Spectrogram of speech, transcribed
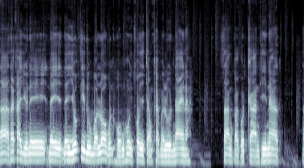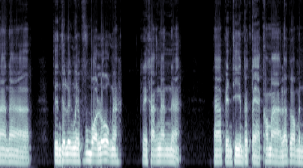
อ่าถ้าใครอยู่ในในในยุคที่ดูบอลโลกผมผมคงคงจะจำแคเมรูนได้นะ สร้างปรากฏการณ์ที่น่าน่าน่าตื่นตะลึงในฟุตบอลโลกนะในครั้งนั้นน่ะอ่าเป็นทีมแปลกๆเข้ามา แล้วก็มัน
